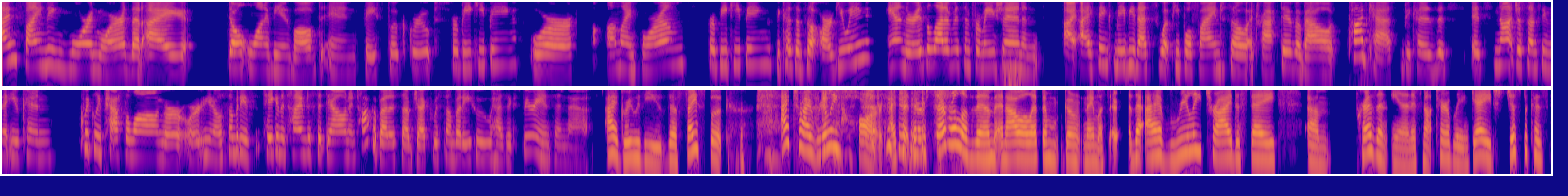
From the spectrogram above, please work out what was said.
I'm finding more and more that I don't want to be involved in Facebook groups for beekeeping or online forums for beekeeping because of the arguing. And there is a lot of misinformation and I, I think maybe that's what people find so attractive about podcasts because it's it's not just something that you can quickly pass along or or you know somebody's taken the time to sit down and talk about a subject with somebody who has experience in that I agree with you. The Facebook, I try really hard. I try, there are several of them, and I will let them go nameless. Uh, that I have really tried to stay um, present in, if not terribly engaged, just because,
